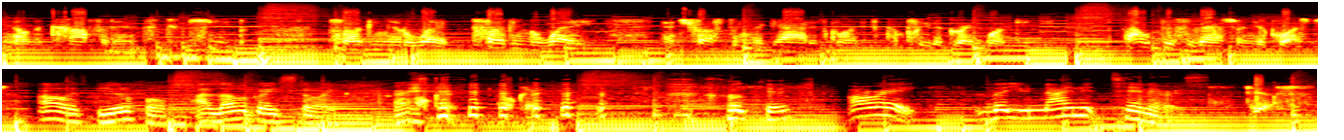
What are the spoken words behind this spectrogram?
You know, the confidence to keep plugging it away, plugging away, and trusting that God is going to complete a great work in you. I hope this is answering your question. Oh, it's beautiful. I love a great story. Right? Okay. Okay. okay. All right. The United Tenors. yes.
